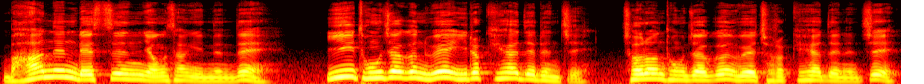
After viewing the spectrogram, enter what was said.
많은 레슨 영상이 있는데 이 동작은 왜 이렇게 해야 되는지 저런 동작은 왜 저렇게 해야 되는지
